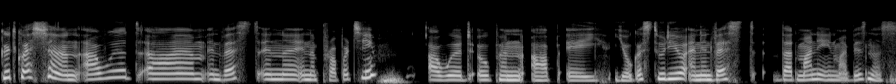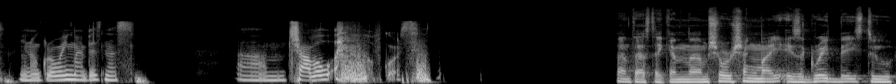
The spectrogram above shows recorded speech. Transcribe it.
Good question. I would um, invest in a, in a property. I would open up a yoga studio and invest that money in my business. You know, growing my business um, travel, of course. Fantastic. And I'm sure Chiang Mai is a great base to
